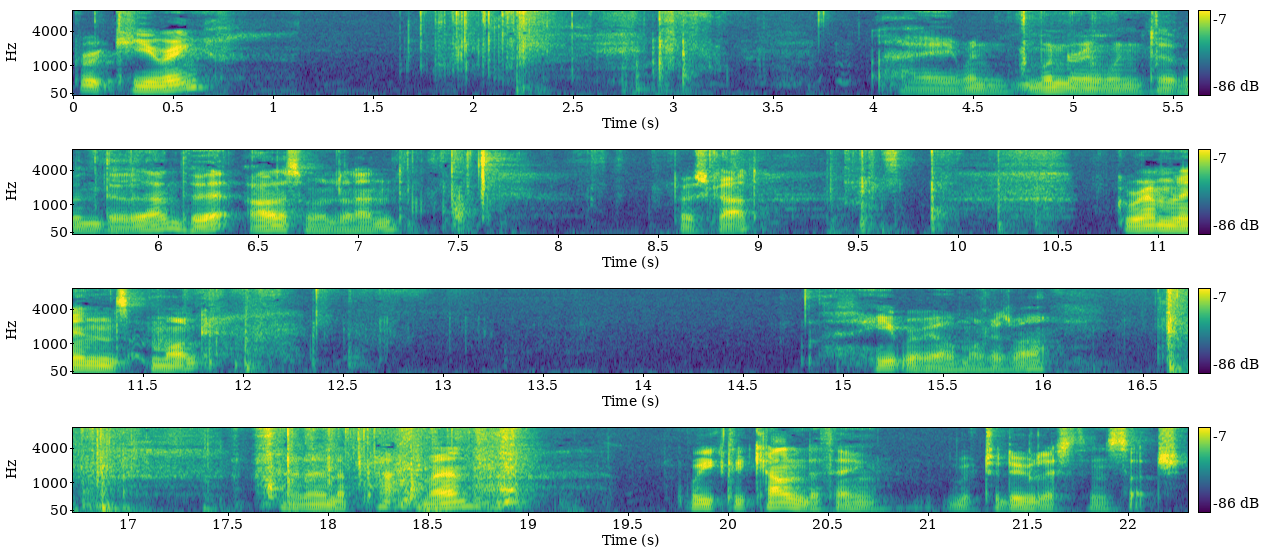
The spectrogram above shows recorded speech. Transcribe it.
Groot keyring. A win Wandering Winter Wonderland. Eh? Alice in Wonderland. Postcard. Gremlins mug. Heat reveal mug as well. And then a Pac-Man weekly calendar thing with to-do lists and such.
